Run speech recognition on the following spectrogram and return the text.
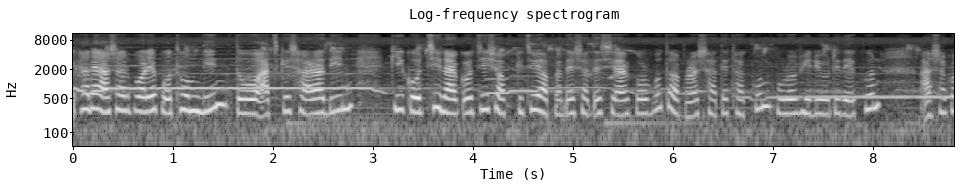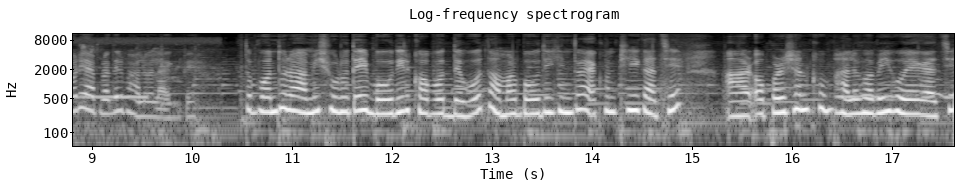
এখানে আসার পরে প্রথম দিন, তো আজকে সারা দিন কি করছি, না করছি সব কিছুই আপনাদের সাথে শেয়ার করব। তো আপনারা সাথে থাকুন, পুরো ভিডিওটি দেখুন। আশা করি আপনাদের ভালো লাগবে। তো বন্ধুরা, আমি শুরুতেই বৌদির খবর দেব। তো আমার বৌদি কিন্তু এখন ঠিক আছে, আর অপারেশন খুব ভালোভাবেই হয়ে গেছে।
